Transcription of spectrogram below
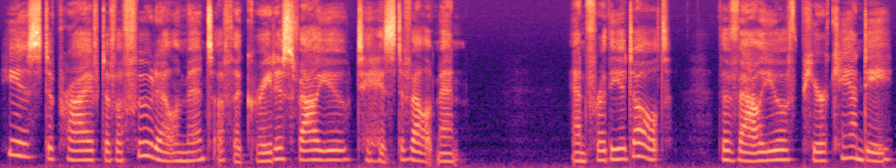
he is deprived of a food element of the greatest value to his development. And for the adult, the value of pure candy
